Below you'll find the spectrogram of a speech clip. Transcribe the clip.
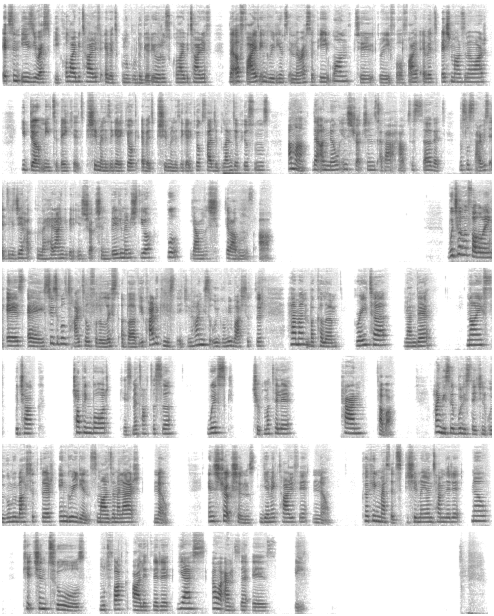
It's an easy recipe. Kolay bir tarif. Evet bunu burada görüyoruz. Kolay bir tarif. There are five ingredients in the recipe. One, two, three, four, five. Evet beş malzeme var. You don't need to bake it. Pişirmenize gerek yok. Evet pişirmenize gerek yok. Sadece blend yapıyorsunuz. Ama there are no instructions about how to serve it. Nasıl servis edileceği hakkında herhangi bir instruction verilmemiş diyor. Bu yanlış. Cevabımız A. Which of the following is a suitable title for the list above? Yukarıdaki liste için hangisi uygun bir başlıktır? Hemen bakalım. Grater, rende, knife, bıçak, chopping board, kesme tahtası, whisk, çırpma teli, pan, tava. Hangisi bu liste için uygun bir başlıktır? Ingredients, malzemeler, no. Instructions, yemek tarifi, no. Cooking methods, pişirme yöntemleri, no. Kitchen tools, mutfak aletleri, yes. Our answer is B.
